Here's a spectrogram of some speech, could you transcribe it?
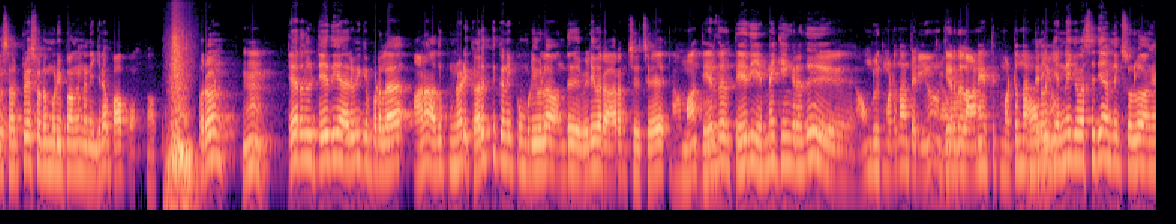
ஒரு சர்ப்ரைஸோட முடிப்பாங்கன்னு நினைக்கிறேன். பாப்போம் பார்ப்போம். வருண் ம். தேர்தல் தேதியே அறிவிக்கப்படல. ஆனா அதுக்கு முன்னாடி கருத்து கணிப்பு முடிவுலாம் வந்து வெளிவர ஆரம்பிச்சிருச்சு. ஆமா தேர்தல் தேதி என்னைக்குங்கிறது அவங்களுக்கு மட்டும் தான் தெரியும் தேர்தல் ஆணையத்துக்கு மட்டும் தான் அவங்களுக்கு என்னைக்கு வசதியா அன்னைக்கு சொல்லுவாங்க.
